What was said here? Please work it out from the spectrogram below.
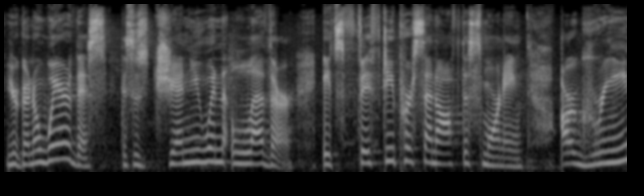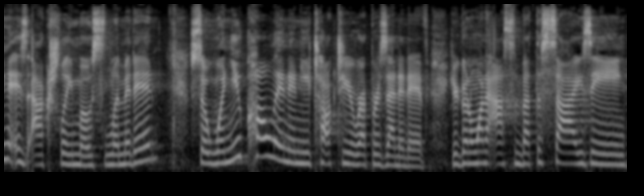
you're gonna wear this. This is genuine leather. It's 50% off this morning. Our green is actually most limited. So when you call in and you talk to your representative, you're gonna wanna ask them about the sizing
